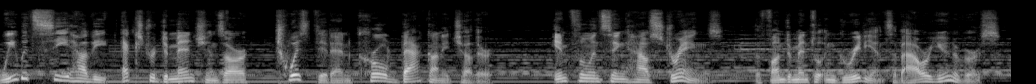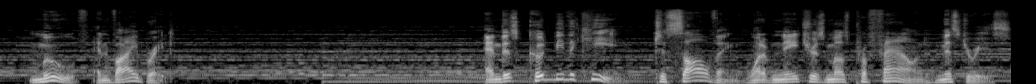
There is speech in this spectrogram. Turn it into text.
we would see how the extra dimensions are twisted and curled back on each other, influencing how strings, the fundamental ingredients of our universe, move and vibrate and this could be the key to solving one of nature's most profound mysteries.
